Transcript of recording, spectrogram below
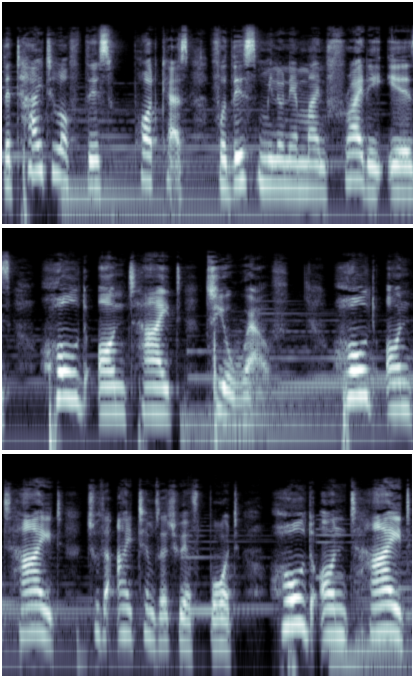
The title of this podcast for this Millionaire Mind Friday is Hold On Tight to Your Wealth. Hold on tight to the items that you have bought. Hold on tight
